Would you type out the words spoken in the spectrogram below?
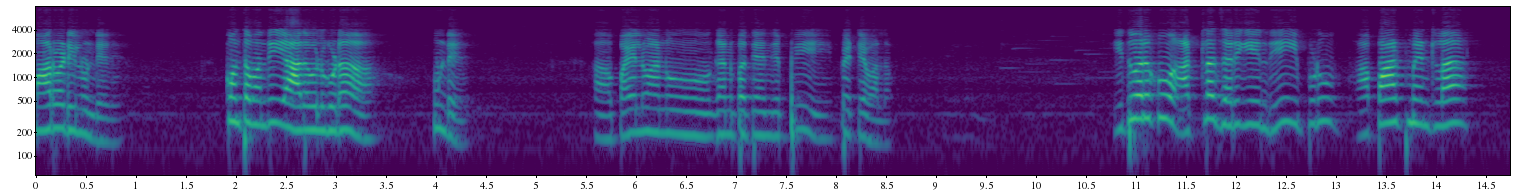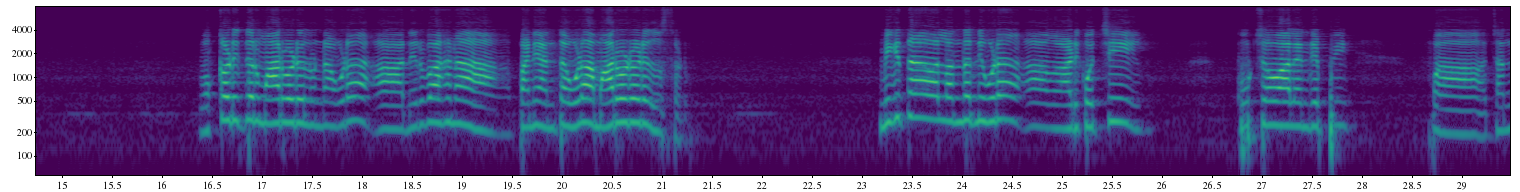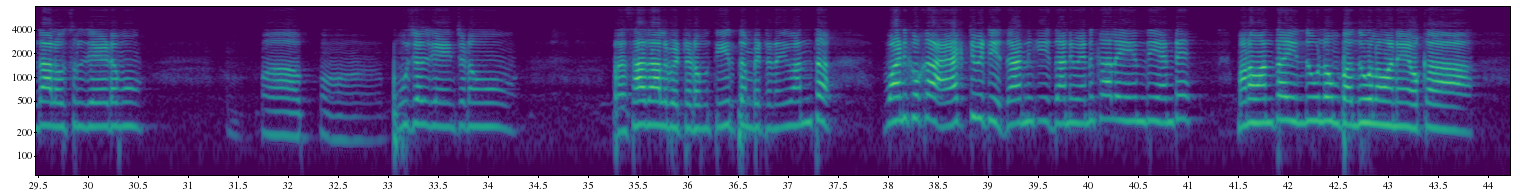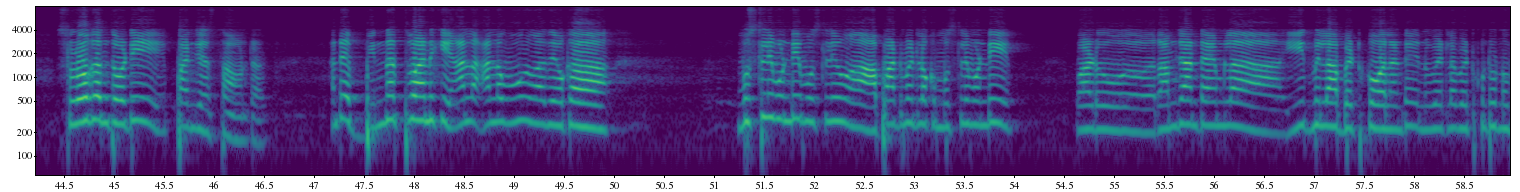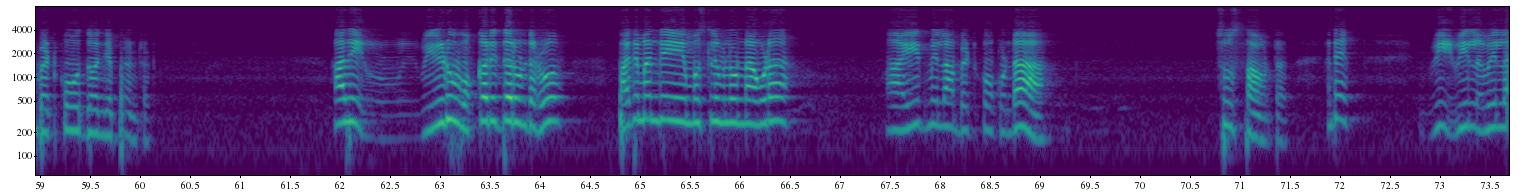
మార్వాడీలు ఉండేది. కొంతమంది యాదవులు కూడా ఉండేది. పైల్వాను గణపతి అని చెప్పి పెట్టేవాళ్ళం. ఇదివరకు అట్లా జరిగింది. ఇప్పుడు అపార్ట్మెంట్లా ఒక్కడిద్దరు మారోడీలు ఉన్నా కూడా ఆ నిర్వహణ పని అంతా కూడా ఆ మారోడే చూస్తాడు. మిగతా వాళ్ళందరినీ కూడా ఆడికి వచ్చి కూర్చోవాలని చెప్పి చందాలు వసూలు చేయడము పూజలు చేయించడము ప్రసాదాలు పెట్టడం తీర్థం పెట్టడం ఇవంతా వానికి ఒక యాక్టివిటీ దానికి దాని వెనకాల ఏంది అంటే మనమంతా హిందువులం బంధువులం అనే ఒక స్లోగన్ తోటి పనిచేస్తూ ఉంటాడు అంటే భిన్నత్వానికి అలా అలా అది ఒక ముస్లిం ఉండి ముస్లిం ఆ అపార్ట్మెంట్లో ఒక ముస్లిం ఉండి వాడు రంజాన్ టైంలో ఈద్ మిలా పెట్టుకోవాలంటే నువ్వు ఎట్లా పెట్టుకుంటావు నువ్వు పెట్టుకోవద్దు అని చెప్పి అంటాడు. అది వీడు ఒక్కరిద్దరు ఉంటారు. పది మంది ముస్లింలు ఉన్నా కూడా ఈద్ మిలా పెట్టుకోకుండా చూస్తూ ఉంటారు. అంటే వీ- వీళ్ళ వీళ్ళ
